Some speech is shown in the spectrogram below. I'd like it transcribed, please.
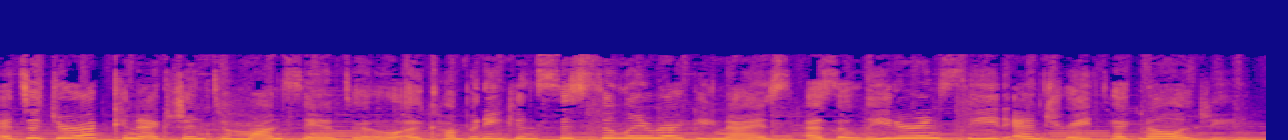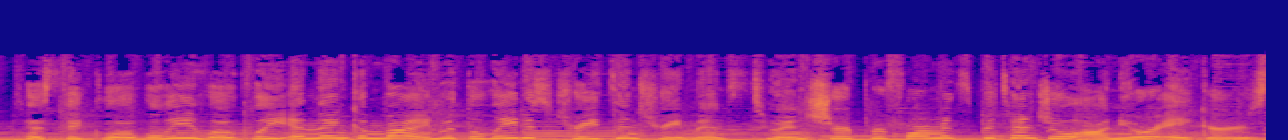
It's a direct connection to Monsanto, a company consistently recognized as a leader in seed and trait technology. Tested globally, locally, and then combined with the latest traits and treatments to ensure performance potential on your acres.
